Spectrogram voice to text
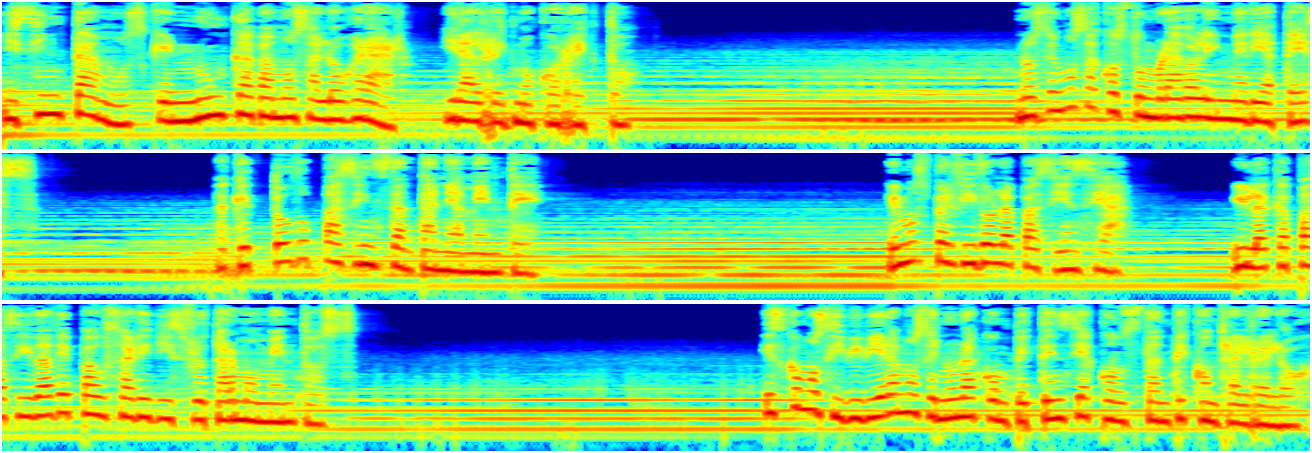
y sintamos que nunca vamos a lograr ir al ritmo correcto. Nos hemos acostumbrado a la inmediatez, a que todo pase instantáneamente. Hemos perdido la paciencia y la capacidad de pausar y disfrutar momentos. Es como si viviéramos en una competencia constante contra el reloj.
